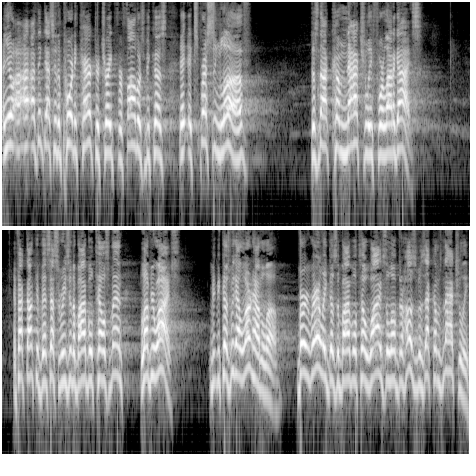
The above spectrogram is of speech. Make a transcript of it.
And you know, I, I think that's an important character trait for fathers because expressing love does not come naturally for a lot of guys. In fact, I'm convinced that's the reason the Bible tells men, love your wives. Because we got to learn how to love. Very rarely does the Bible tell wives to love their husbands. That comes naturally.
